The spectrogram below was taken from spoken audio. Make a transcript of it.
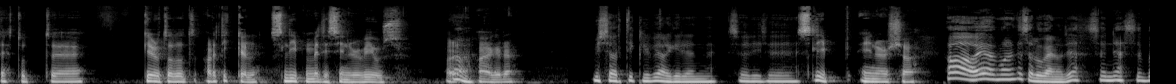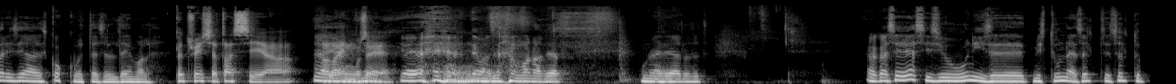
tehtud, kirjutatud artikkel Sleep Medicine Reviews Ah. ajakirja. mis see artikli pealkiri on, see oli see? Sleep Inertia. Aa jaa, ma olen ka seda lugenud jah, see on jah, see on päris hea kokkuvõte sel teemal. Patricia Tassi ja Alain Musee. ja, ja, ja nemad on vanad head uneteadlased. aga see jah, siis ju uni, see, et mis tunne sõlt-, sõltub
